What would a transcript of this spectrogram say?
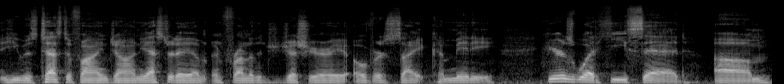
He was testifying, John, yesterday in front of the Judiciary Oversight Committee. Here's what he said um,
